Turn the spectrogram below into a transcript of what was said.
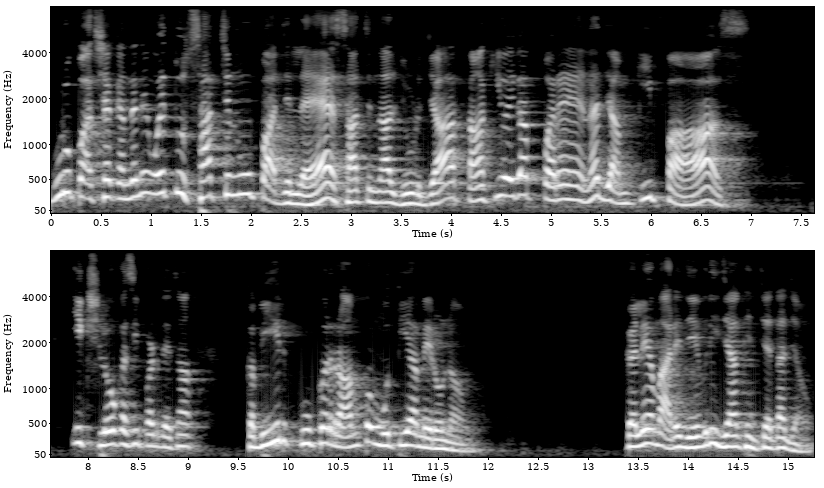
ਗੁਰੂ ਪਾਤਸ਼ਾਹ ਕਹਿੰਦੇ ਨੇ, ਓਏ ਤੂੰ ਸੱਚ ਨੂੰ ਭੱਜ ਲੈ, ਸੱਚ ਨਾਲ ਜੁੜ ਜਾ, ਤਾਂ ਕੀ ਹੋਏਗਾ? ਪਰੈ ਨਾ ਜੰਮ ਕੀ ਫਾਸ। ਇੱਕ ਸ਼ਲੋਕ ਅਸੀਂ ਪੜ੍ਹਦੇ ਸਾਂ, ਕਬੀਰ ਕੂਕਰ ਰਾਮ ਕੋ ਮੁਤੀਆ ਮੇਰੋ ਨਾਮ ਗਲੇ ਹਮਾਰੇ ਜੇਵਰੀ ਜਾਂ ਖਿੱਚੇ ਤਾਂ ਜਾਓ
